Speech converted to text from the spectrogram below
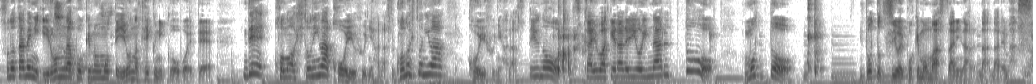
そのためにいろんなポケモンを持っていろんなテクニックを覚えて、で、この人にはこういう風に話す。この人にはこういう風に話すっていうのを使い分けられるようになると、もっと、もっと強いポケモンマスターになるななれます。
